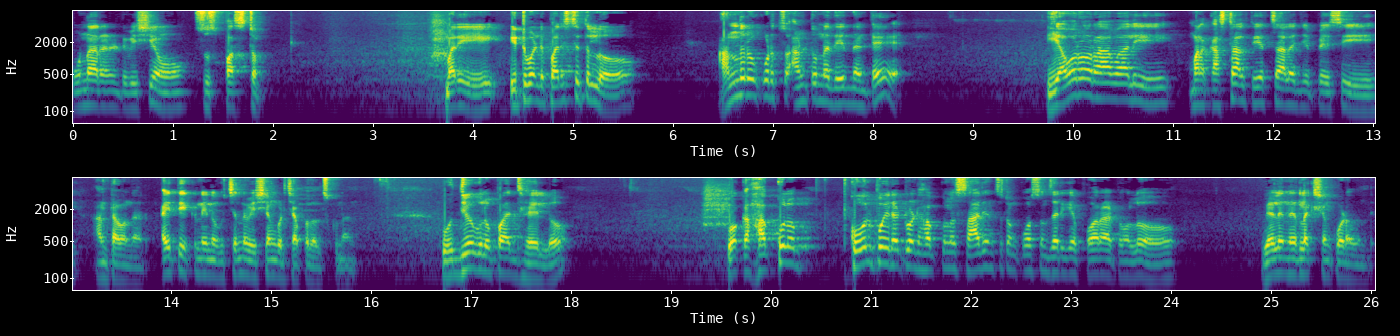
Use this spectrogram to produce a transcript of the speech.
ఉన్నారనే విషయం సుస్పష్టం. మరి ఇటువంటి పరిస్థితుల్లో అందరూ కూడా అంటున్నది ఏంటంటే ఎవరో రావాలి మన కష్టాలు తీర్చాలని చెప్పేసి అంటా ఉన్నారు. అయితే ఇక్కడ నేను ఒక చిన్న విషయం కూడా చెప్పదలుచుకున్నాను. ఉద్యోగుల ఉపాధ్యాయుల్లో ఒక హక్కులు కోల్పోయినటువంటి హక్కులను సాధించడం కోసం జరిగే పోరాటంలో వీళ్ళ నిర్లక్ష్యం కూడా ఉంది.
